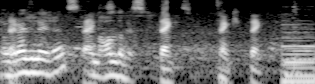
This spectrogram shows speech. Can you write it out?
congratulations all the best thank you thank you thank you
